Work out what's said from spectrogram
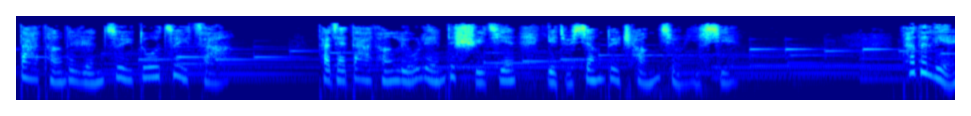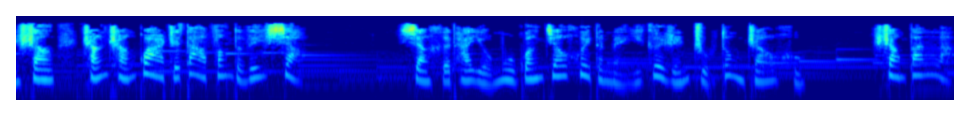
大堂的人最多最杂，他在大堂流连的时间也就相对长久一些。他的脸上常常挂着大方的微笑。向和他有目光交汇的每一个人主动招呼：“上班了。”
